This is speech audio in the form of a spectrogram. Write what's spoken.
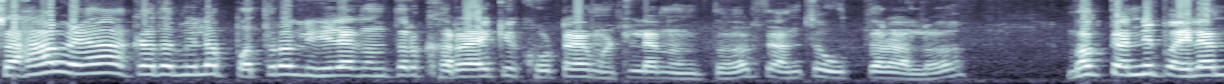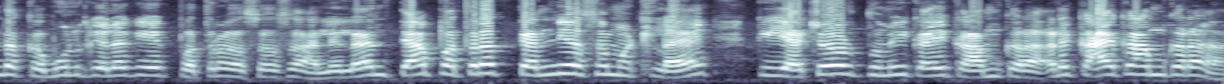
सहा वेळा अकादमीला पत्र लिहिल्यानंतर खरं आहे की खोटं आहे म्हटल्यानंतर त्यांचं उत्तर आलं. मग त्यांनी पहिल्यांदा कबूल केलं की एक पत्र असं असं आलेलं आहे आणि त्या पत्रात त्यांनी असं म्हटलं आहे की याच्यावर तुम्ही काही काम करा. अरे काय काम करा?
